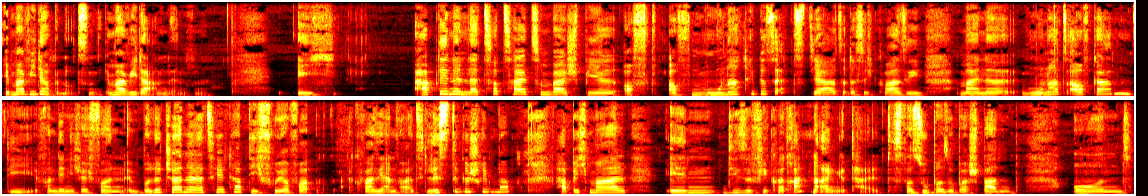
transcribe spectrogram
immer wieder benutzen, immer wieder anwenden. Ich habe den in letzter Zeit zum Beispiel oft auf Monate gesetzt, ja, also dass ich quasi meine Monatsaufgaben, die von denen ich euch vorhin im Bullet Journal erzählt habe, die ich früher quasi einfach als Liste geschrieben habe, habe ich mal in diese vier Quadranten eingeteilt. Das war super super spannend und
